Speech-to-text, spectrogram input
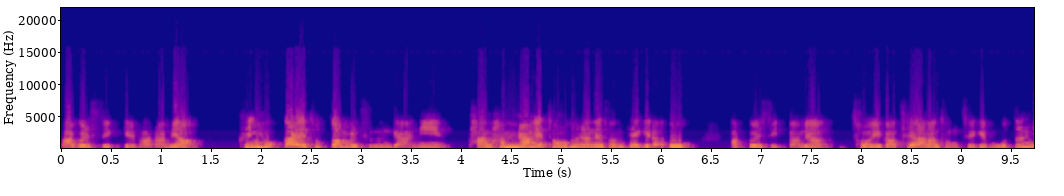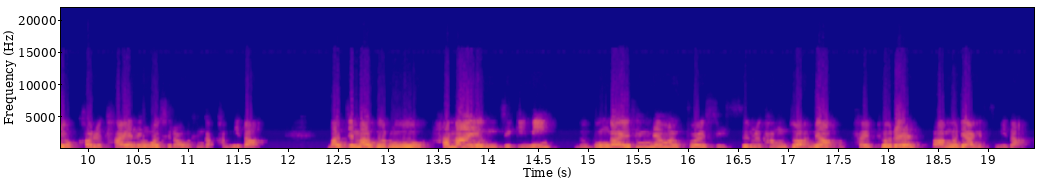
막을 수 있길 바라며 큰 효과에 초점을 두는 게 아닌 단 한 명의 청소년의 선택이라도 바꿀 수 있다면 저희가 제안한 정책의 모든 역할을 다 해낸 것이라고 생각합니다. 마지막으로 하나의 움직임이 누군가의 생명을 구할 수 있음을 강조하며 발표를 마무리하겠습니다.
